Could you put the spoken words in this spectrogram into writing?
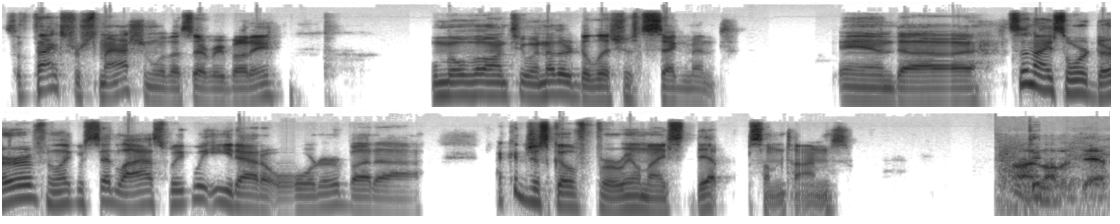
So thanks for smashing with us, everybody. We'll move on to another delicious segment. And uh, it's a nice hors d'oeuvre. And like we said last week, we eat out of order, but uh, I could just go for a real nice dip sometimes. Oh, I Did- love a dip.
